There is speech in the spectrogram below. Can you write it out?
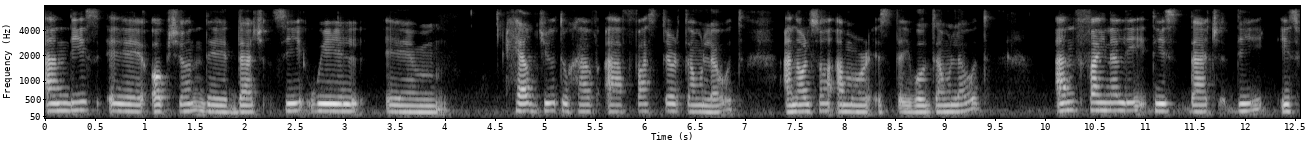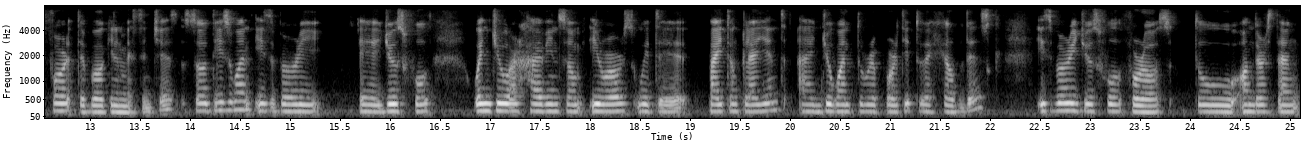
And this uh, option the dash c will um, help you to have a faster download and also a more stable download and finally this dash d is for debugging messages so this one is very uh, useful when you are having some errors with the Python client and you want to report it to the help desk, it's very useful for us to understand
